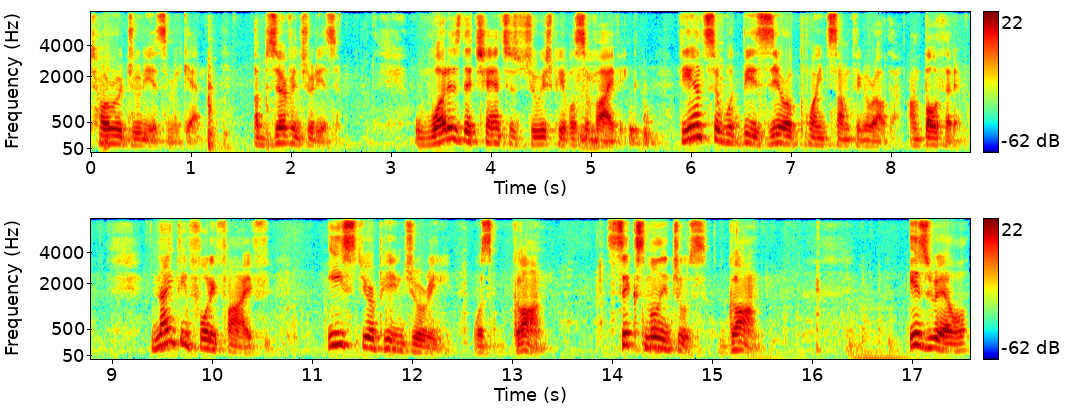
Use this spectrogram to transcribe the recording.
Torah Judaism again, observant Judaism? What is the chances of Jewish people surviving? The answer would be zero point something or other on both of them. 1945, East European Jewry was gone. Six million Jews gone. Israel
